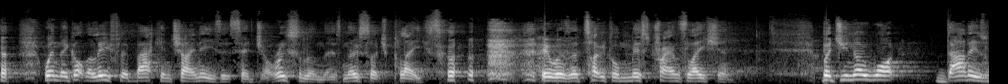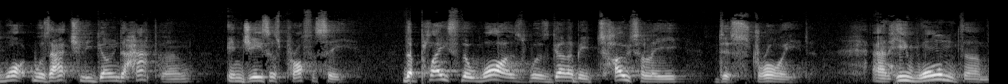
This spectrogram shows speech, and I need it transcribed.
when they got the leaflet back in Chinese, it said Jerusalem, there's no such place. it was a total mistranslation. But you know what? That is what was actually going to happen in Jesus' prophecy. The place that was was going to be totally destroyed. And he warned them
